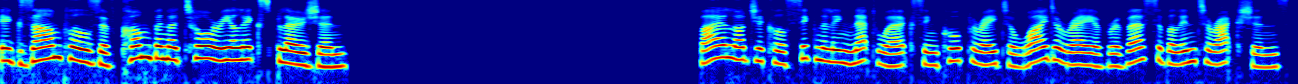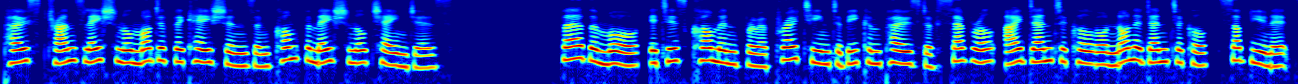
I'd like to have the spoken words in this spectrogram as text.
Examples of combinatorial explosion Biological signaling networks incorporate a wide array of reversible interactions, post-translational modifications and conformational changes. Furthermore, it is common for a protein to be composed of several, identical or non-identical, subunits,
